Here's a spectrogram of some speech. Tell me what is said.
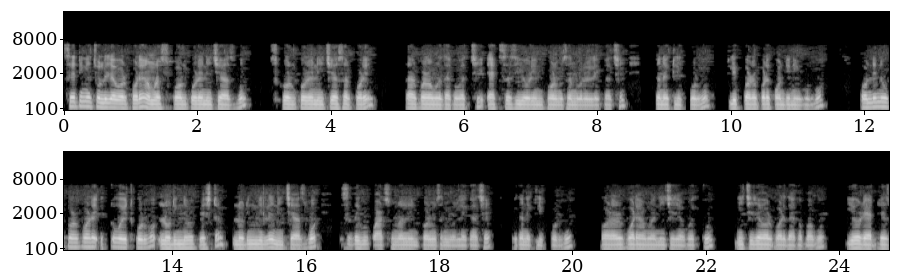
সেটিংয়ে চলে যাওয়ার পরে আমরা স্ক্রল করে নিচে আসব। স্ক্রল করে নিচে আসার পরে তারপর আমরা দেখা পাচ্ছি অ্যাক্সেস ইওর ইনফরমেশন বলে লেখা আছে। এখানে ক্লিক করব। ক্লিক করার পরে কন্টিনিউ করব। কন্টিনিউ করার পরে একটু ওয়েট করব। লোডিং নেবে পেজটা লোডিং নিলে নিচে আসব। এসে দেখব পার্সোনাল ইনফরমেশন বলে লেখা আছে, এখানে ক্লিক করব। করার পরে আমরা নিচে যাব একটু। নিচে যাওয়ার পরে দেখা পাবো ইওর অ্যাড্রেস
